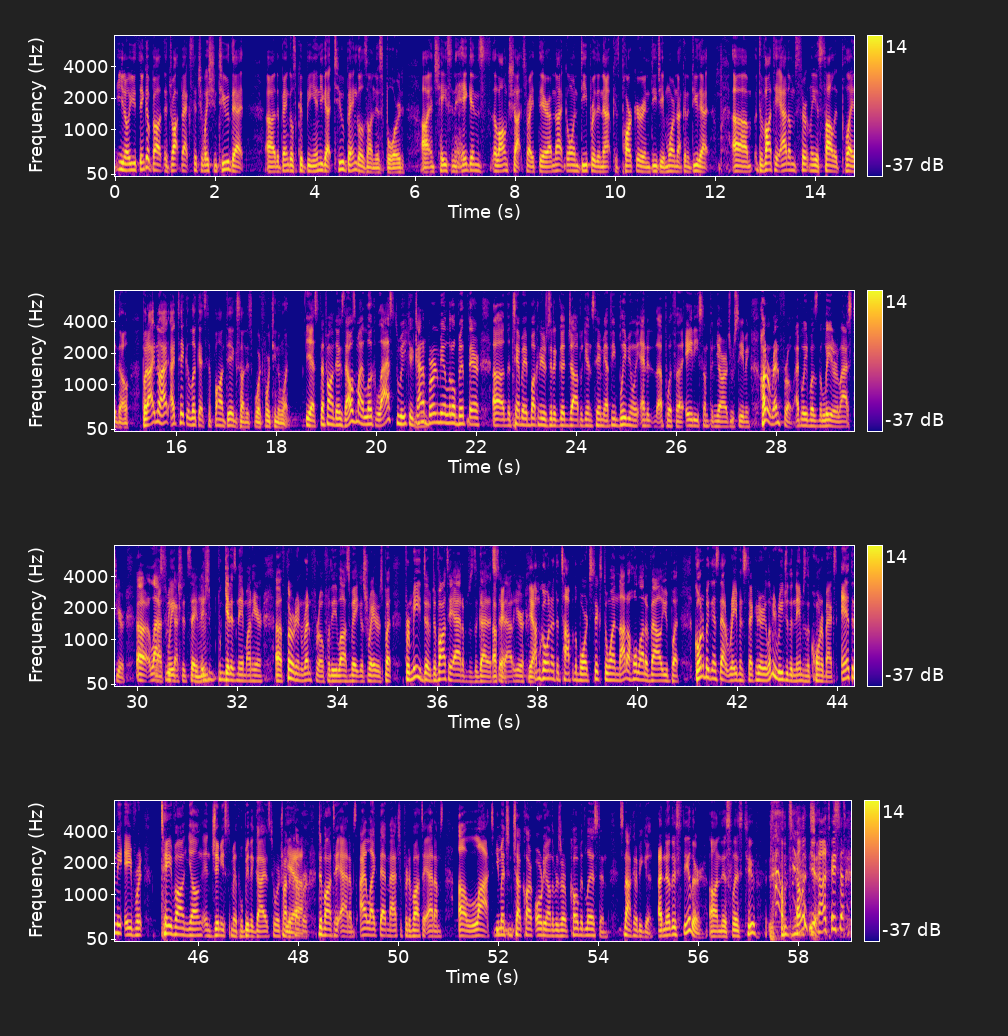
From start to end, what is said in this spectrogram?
you know, you think about the drop back situation, too, that uh, the Bengals could be in. You got two Bengals on this board, uh, and Chase and Higgins, the long shots right there. I'm not going deeper than that because Parker and DJ Moore, I'm not going to do that. Um, Davante Adams certainly a solid play, though. But I know I, I'd take a look at Stefon Diggs on this board, 14 to 1. Yeah, Stefon Diggs. That was my look last week. It Mm-hmm. kind of burned me a little bit there. Uh, the Tampa Bay Buccaneers did a good job against him. I think, believe he only ended up with 80 something yards receiving. Hunter Renfrow, I believe, was the leader last year. Uh, last, Last week, week. I should say. Mm-hmm. They should get his name on here. Uh, third in Renfrow for the Las Vegas Raiders. But for me, De- Davante Adams was the guy that stood out here. Yeah. I'm going at the top of the board, six to one. Not a whole lot of value, but going up against that Ravens secondary. Let me read you the names of the cornerbacks: Anthony Averett, Tavon Young, and Jimmy Smith will be the guys who are trying to Yeah. cover Davante Adams. I like that matchup for Davante Adams a lot. You mentioned Chuck Clark already on the reserve COVID list, and it's not going to be good. Another Steeler on this list, too. I'm telling you.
